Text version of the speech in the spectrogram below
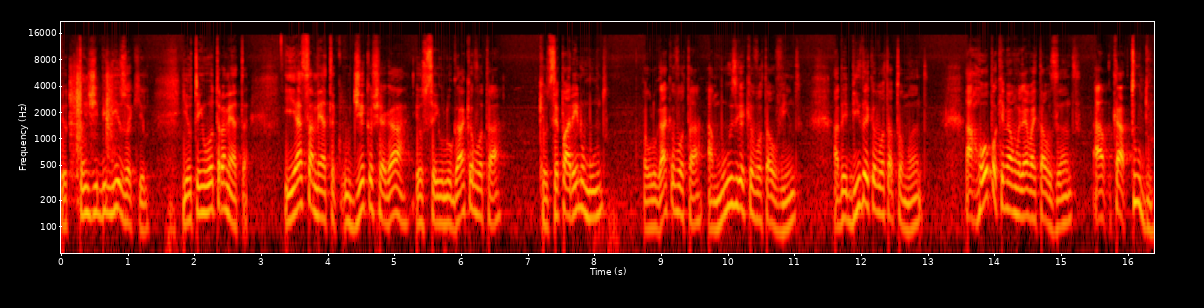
Eu tangibilizo aquilo. E eu tenho outra meta. E essa meta, o dia que eu chegar, eu sei o lugar que eu vou estar, que eu separei no mundo, é o lugar que eu vou estar, a música que eu vou estar ouvindo, a bebida que eu vou estar tomando, a roupa que minha mulher vai estar usando, a, cara, tudo.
